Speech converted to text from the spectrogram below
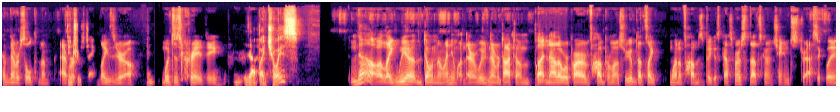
have never sold to them ever. Interesting. Like zero, which is crazy. Is that by choice? No, like we don't know anyone there. We've never talked to them. But now that we're part of Hub Promotion Group, that's like one of Hub's biggest customers. So that's going to change drastically.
